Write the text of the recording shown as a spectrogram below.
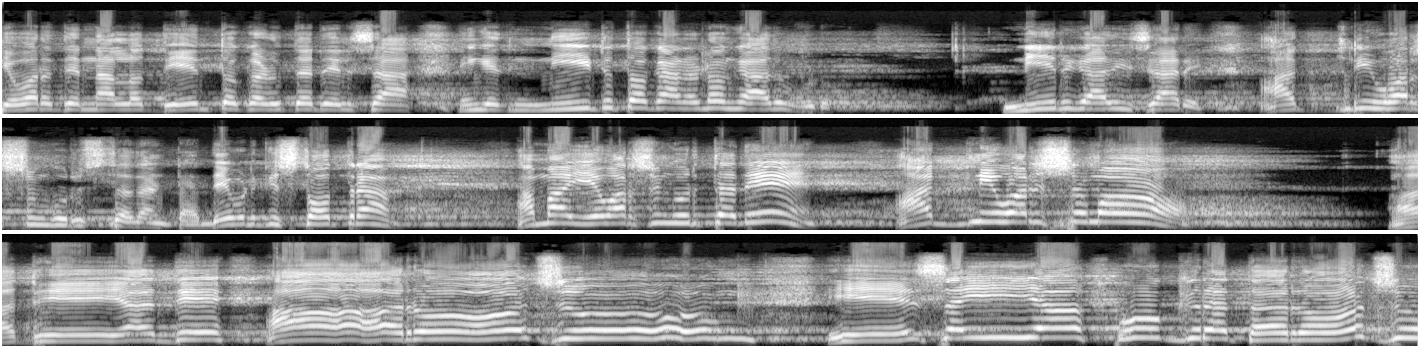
చివరి దినాల్లో దేంతో కడుగుతాడో తెలుసా? ఇంక నీటితో కడడం కాదు ఇప్పుడు. నీరు కాదు ఈసారి. అగ్ని వర్షం కురుస్తుందంట. దేవుడికి స్తోత్రం. అమ్మ ఏ వర్షం కురుతుంది? అగ్ని వర్షము. అదే అదే ఆ రోజు ఏసయ్య ఉగ్రత రోజు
